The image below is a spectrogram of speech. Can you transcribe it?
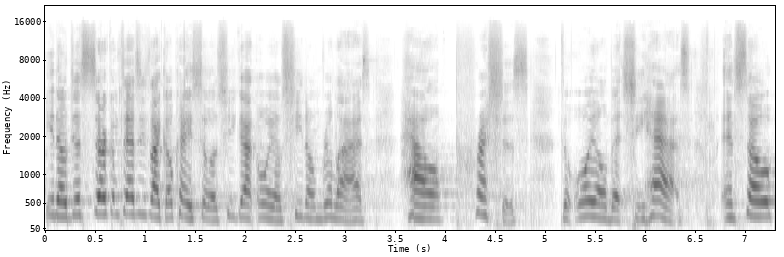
you know, just circumstances like, okay, so if she got oil, she don't realize how precious the oil that she has. And so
